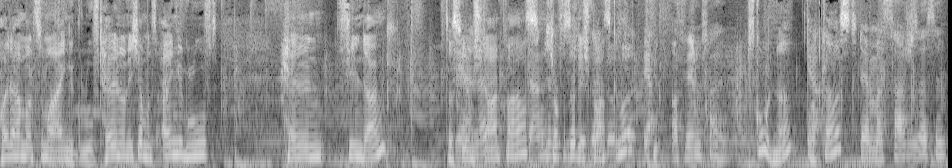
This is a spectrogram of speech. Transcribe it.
Heute haben wir uns nochmal eingegroovt. Helen und ich haben uns eingegroovt. Helen, vielen Dank. Dass du am Start warst. Danke, ich hoffe, es hat dir Spaß gemacht. Ja, auf jeden Fall. Ist gut, ne? Ja, Podcast? Der Massagesessel.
